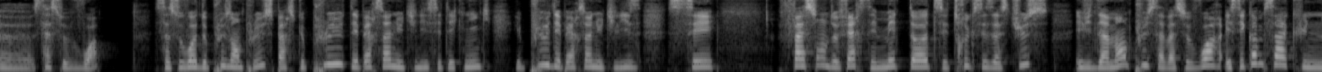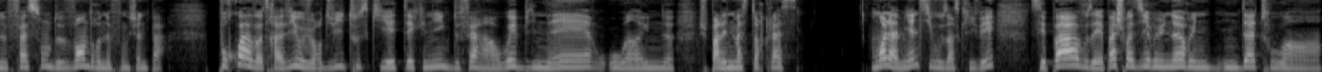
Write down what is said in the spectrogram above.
euh, ça se voit ça se voit de plus en plus parce que plus des personnes utilisent ces techniques et plus des personnes utilisent ces façons de faire, ces méthodes, ces trucs, ces astuces, évidemment, plus ça va se voir. Et c'est comme ça qu'une façon de vendre ne fonctionne pas. Pourquoi, à votre avis, aujourd'hui, tout ce qui est technique de faire un webinaire ou un, une, je parlais de masterclass, moi, la mienne, si vous inscrivez, c'est pas, vous n'avez pas choisir une heure, une, date ou un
